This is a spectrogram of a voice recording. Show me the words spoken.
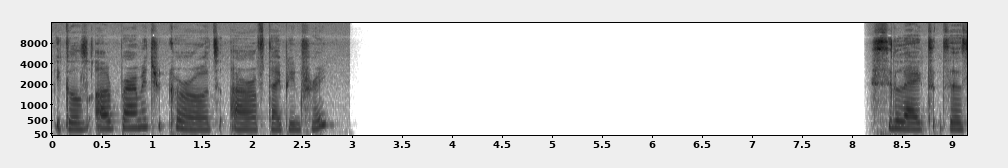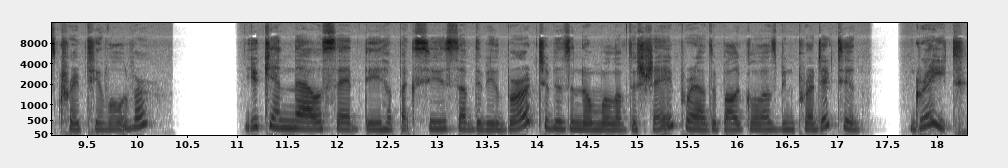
because all parameter codes are of type int3. Select the script evolver. You can now set the axis of the billboard to be the normal of the shape where the particle has been projected. Great!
